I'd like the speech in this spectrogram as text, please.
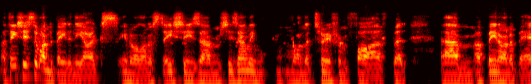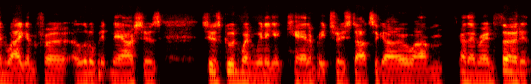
I think she's the one to beat in the Oaks. In all honesty, she's um she's only won the two from five, but um, I've been on a bandwagon for a little bit now. She was she was good when winning at Canterbury two starts ago, um, and then ran third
